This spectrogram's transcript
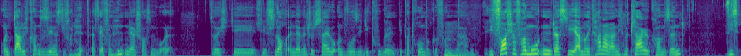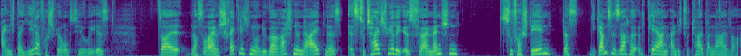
und dadurch konnten sie sehen, dass, die von, dass er von hinten erschossen wurde. Durch die, das Loch in der Windschutzscheibe und wo sie die Kugeln, die Patronen gefunden Hm. haben. Die Forscher vermuten, dass die Amerikaner da nicht mit klargekommen sind, wie es eigentlich bei jeder Verschwörungstheorie ist, weil nach so einem schrecklichen und überraschenden Ereignis es total schwierig ist für einen Menschen zu verstehen, dass die ganze Sache im Kern eigentlich total banal war.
